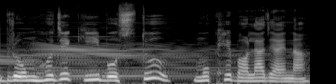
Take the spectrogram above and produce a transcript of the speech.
ব্রহ্ম যে কি বস্তু, মুখে বলা যায় না।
